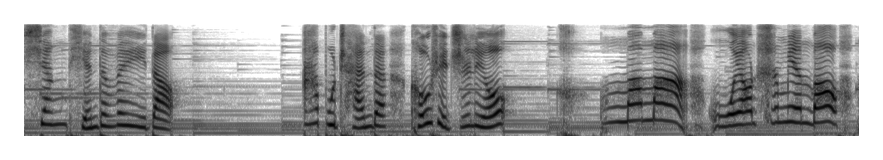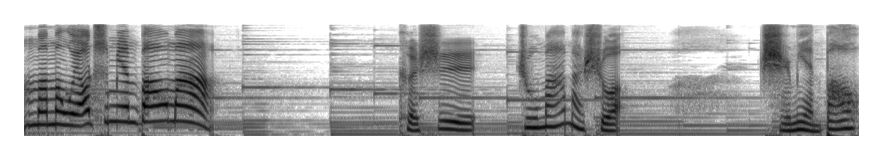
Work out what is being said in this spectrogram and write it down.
香甜的味道。阿布馋得口水直流，妈妈，我要吃面包！妈妈，我要吃面包嘛！可是猪妈妈说：“吃面包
